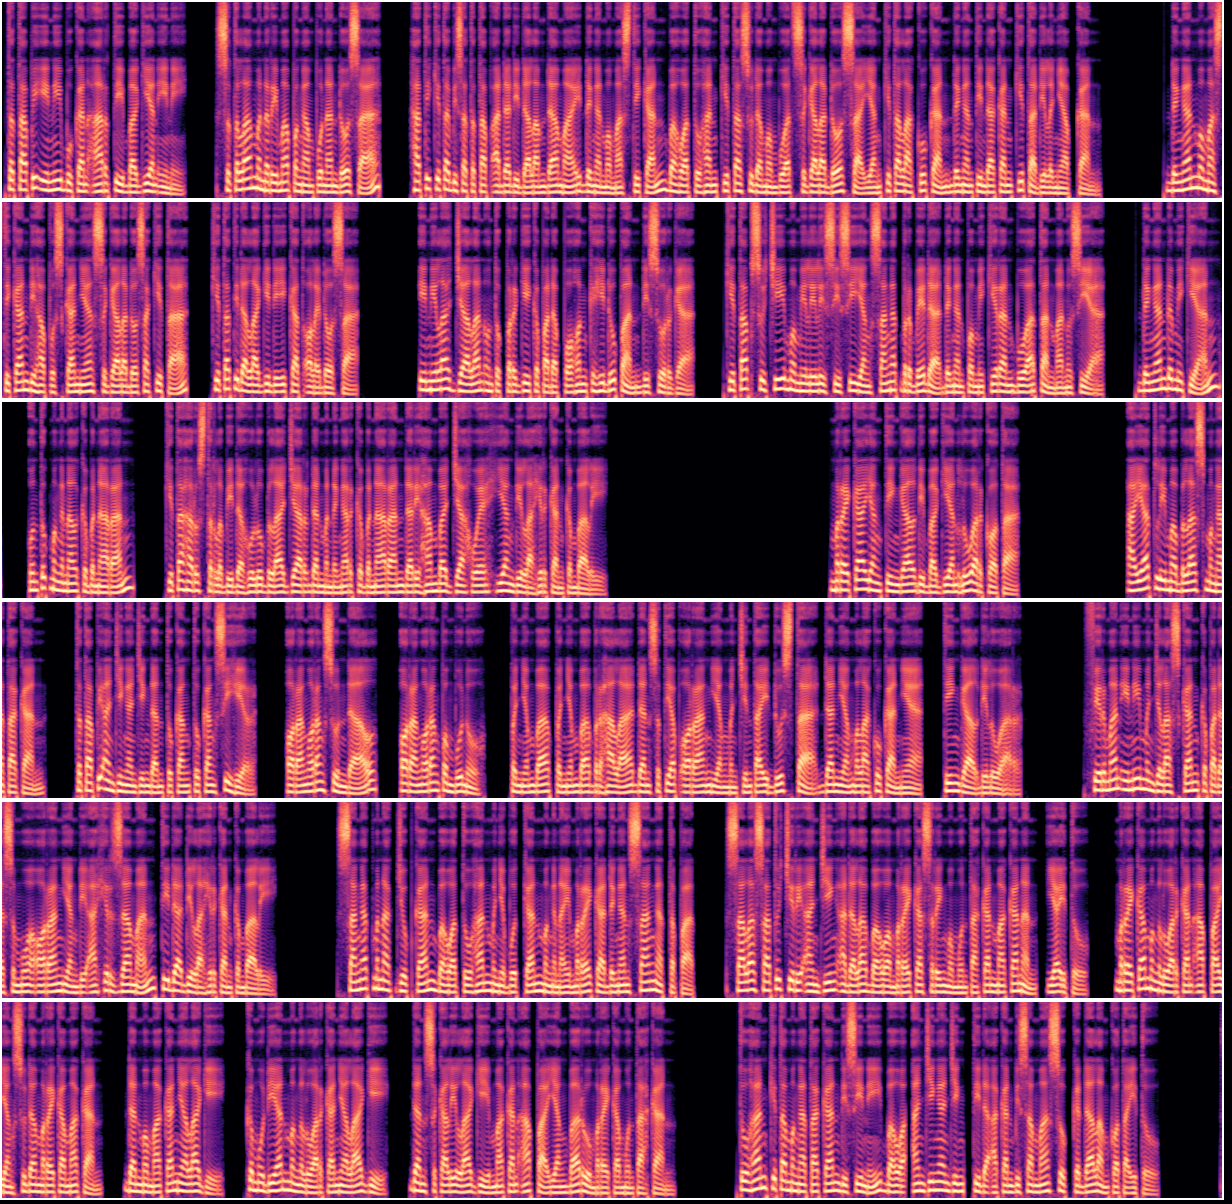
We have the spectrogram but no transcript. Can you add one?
Tetapi ini bukan arti bagian ini. Setelah menerima pengampunan dosa, hati kita bisa tetap ada di dalam damai dengan memastikan bahwa Tuhan kita sudah membuat segala dosa yang kita lakukan dengan tindakan kita dilenyapkan. Dengan memastikan dihapuskannya segala dosa kita, kita tidak lagi diikat oleh dosa. Inilah jalan untuk pergi kepada pohon kehidupan di surga. Kitab suci memiliki sisi yang sangat berbeda dengan pemikiran buatan manusia. Dengan demikian, untuk mengenal kebenaran, kita harus terlebih dahulu belajar dan mendengar kebenaran dari hamba Yahweh yang dilahirkan kembali. Mereka yang tinggal di bagian luar kota. Ayat 15 mengatakan, tetapi anjing-anjing dan tukang-tukang sihir, orang-orang sundal, orang-orang pembunuh, penyembah-penyembah berhala dan setiap orang yang mencintai dusta dan yang melakukannya, tinggal di luar. Firman ini menjelaskan kepada semua orang yang di akhir zaman tidak dilahirkan kembali. Sangat menakjubkan bahwa Tuhan menyebutkan mengenai mereka dengan sangat tepat. Salah satu ciri anjing adalah bahwa mereka sering memuntahkan makanan, yaitu, mereka mengeluarkan apa yang sudah mereka makan, dan memakannya lagi, kemudian mengeluarkannya lagi, dan sekali lagi makan apa yang baru mereka muntahkan. Tuhan kita mengatakan di sini bahwa anjing-anjing tidak akan bisa masuk ke dalam kota itu.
